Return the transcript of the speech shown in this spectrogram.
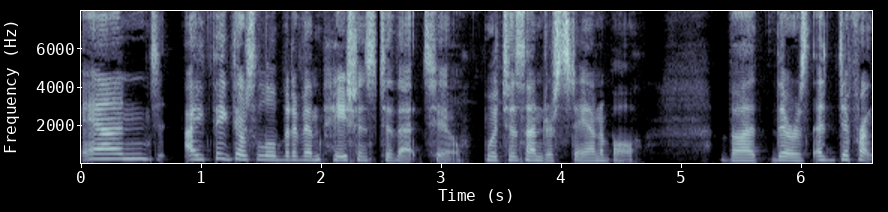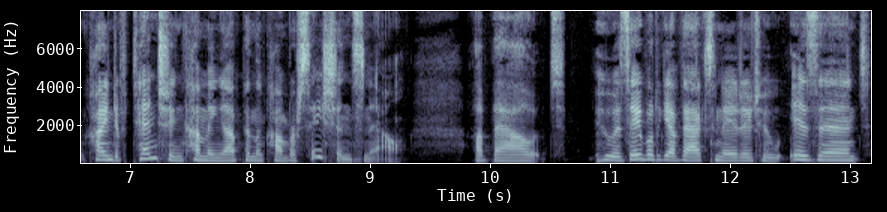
And I think there's a little bit of impatience to that too, which is understandable. But there's a different kind of tension coming up in the conversations now about who is able to get vaccinated, who isn't,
